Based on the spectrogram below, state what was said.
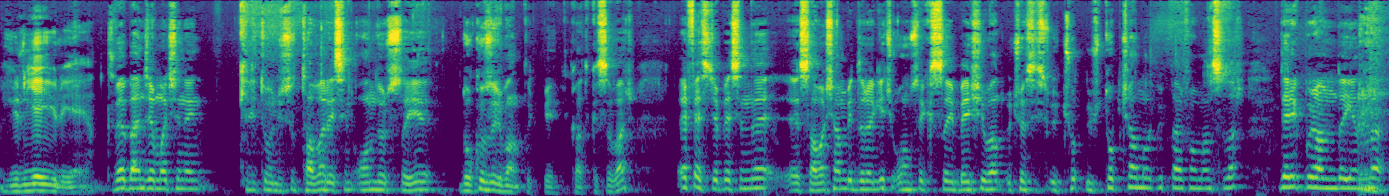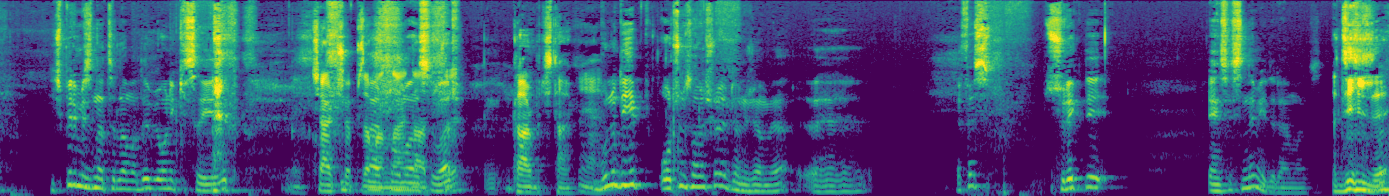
Yürüye yürüye yaptı. Ve bence maçın en kilit oyuncusu Tavares'in 14 sayı, 9 reboundlık bir katkısı var. Efes cephesinde e, savaşan bir Dragic 18 sayı, 5 rebound, 3 asist, 3, 3 top çalmalık bir performansı var. Derek Brown'un da yanına hiçbirimizin hatırlamadığı bir 12 sayılık Çer çöp zamanlarda attı. var. garbage time. Yani. Bunu deyip Orçun sana şöyle döneceğim ya. Ee, Efes sürekli ensesinde miydi Real Madrid? Değildi.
